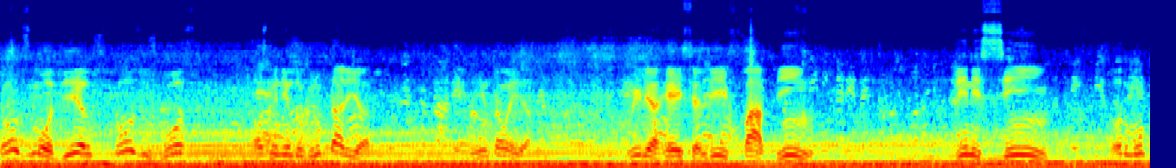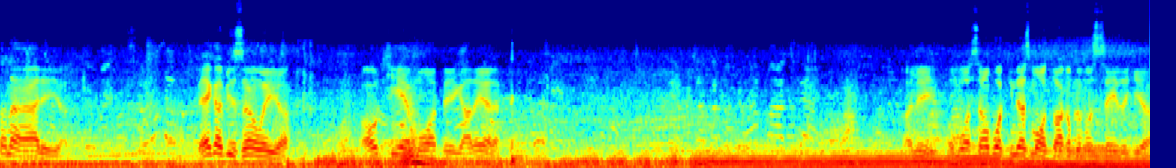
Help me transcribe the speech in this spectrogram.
Todos os modelos, todos os gostos. Olha os meninos do grupo tá ali, ó. Então aí, ó. William Race ali, Fabinho, Vinicim. Todo mundo tá na área aí, ó. Pega a visão aí, ó. Olha o que é moto aí, galera. Olha aí, vou mostrar um pouquinho das motocas pra vocês aqui, ó.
